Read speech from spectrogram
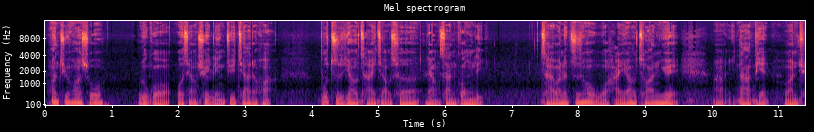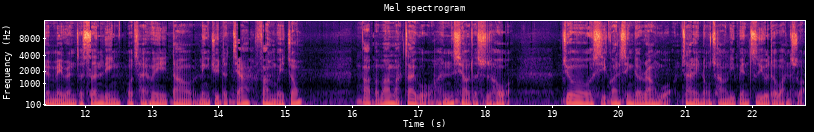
换句话说，如果我想去邻居家的话，不只要踩脚车两三公里，踩完了之后，我还要穿越啊一大片完全没人的森林，我才会到邻居的家范围中。爸爸妈妈在我很小的时候，就习惯性的让我在农场里边自由的玩耍。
